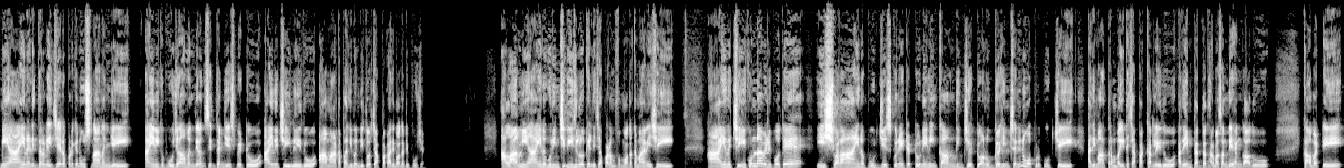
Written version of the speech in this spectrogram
మీ ఆయన నిద్ర లేచేటప్పటికి నువ్వు స్నానం చేయి. ఆయనకి పూజా మందిరం సిద్ధం చేసి పెట్టు. ఆయన చేయలేదు. ఆ మాట పది మందితో చెప్పక అది మొదటి పూజ. అలా మీ ఆయన గురించి వీధిలోకి వెళ్ళి చెప్పడం మొదట మానేసేయి. ఆయన చేయకుండా వెళ్ళిపోతే ఈశ్వర ఆయన పూజ చేసుకునేటట్టు నేను ఇంకా అందించేట్టు అనుగ్రహించని నువ్వు అప్పుడు పూజ చేయి. అది మాత్రం బయట చెప్పక్కర్లేదు. అదేం పెద్ద ధర్మ సందేహం కాదు. కాబట్టి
